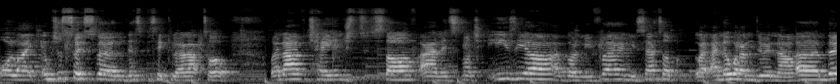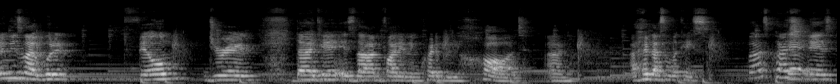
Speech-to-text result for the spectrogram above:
or like it was just so slow on this particular laptop. But now I've changed stuff and it's much easier. I've got a new phone, new setup. Like I know what I'm doing now. Um, the only reason I wouldn't film during third year is that I'm finding it incredibly hard and I hope that's not the case. First question is,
